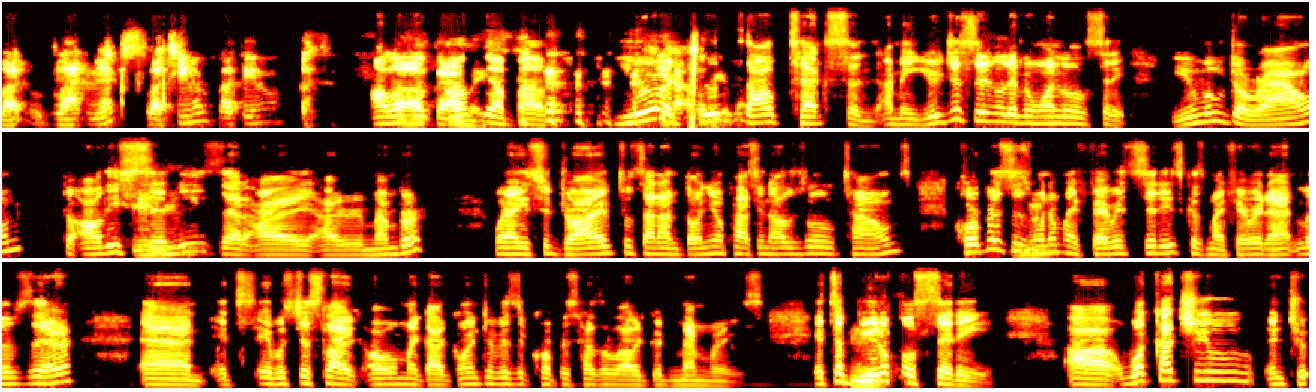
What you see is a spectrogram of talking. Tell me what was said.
Latinx, Latino, Latino. all of, uh, the, all of the above. You're yeah, a true South Texan. I mean, you just didn't live in one little city. You moved around to all these mm-hmm. cities that I, I remember when I used to drive to San Antonio, passing all these little towns. Corpus is mm-hmm. one of my favorite cities because my favorite aunt lives there, and it's it was just like, oh my god, going to visit Corpus has a lot of good memories. It's a mm. beautiful mm-hmm. city. Uh, what got you into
